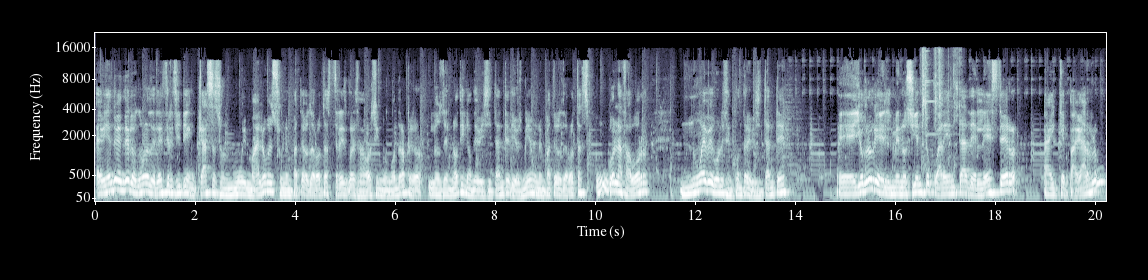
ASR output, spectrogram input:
evidentemente los números de Leicester City en casa son muy malos. Un empate, dos derrotas, tres goles a favor, cinco en contra. Pero los de Nottingham de visitante, Dios mío, un empate, dos derrotas, un gol a favor, nueve goles en contra de visitante. Eh, yo creo que el menos 140 del Leicester hay que pagarlo.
